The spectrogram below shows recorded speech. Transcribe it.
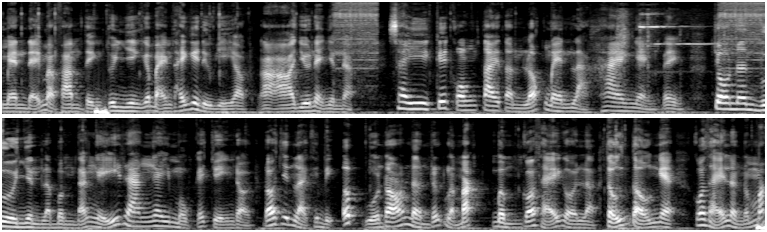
Man để mà farm tiền. Tuy nhiên các bạn thấy cái điều gì không? À dưới này nhìn nè xây cái con Titan Lockman là 2.000 tiền, cho nên vừa nhìn là bùm đã nghĩ ra ngay một cái chuyện rồi. Đó chính là cái việc up của nó lên rất là mắc. Bùm có thể gọi là tưởng tượng nha, có thể là nó mắc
